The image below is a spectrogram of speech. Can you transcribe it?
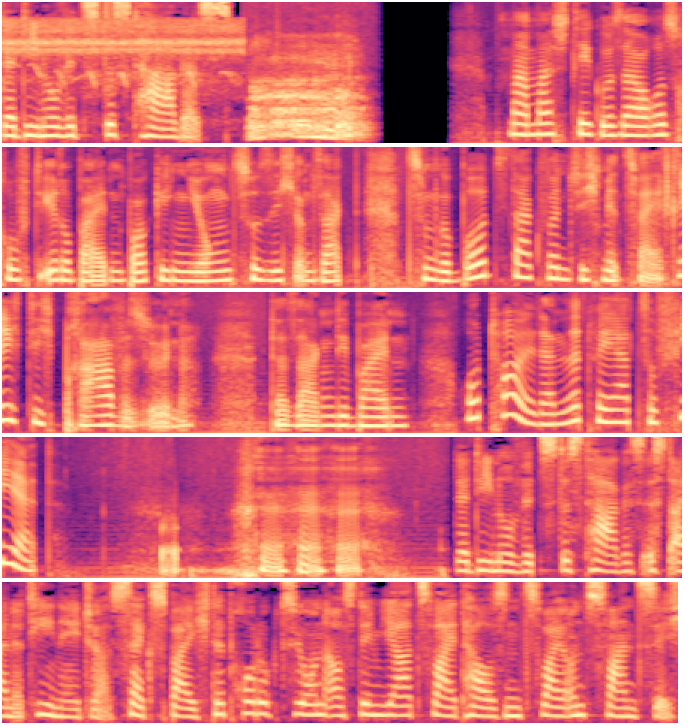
Der Dino-Witz des Tages. Mama Stegosaurus ruft ihre beiden bockigen Jungen zu sich und sagt, zum Geburtstag wünsche ich mir zwei richtig brave Söhne. Da sagen die beiden, oh toll, dann sind wir ja zu viert. Der Dino-Witz des Tages ist eine Teenager-Sexbeichte-Produktion aus dem Jahr 2022.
